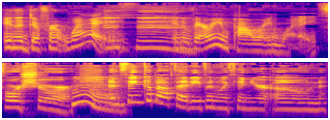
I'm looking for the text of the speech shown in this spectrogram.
in a different way, mm-hmm. in a very empowering way. For sure. Hmm. And think about that even within your own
